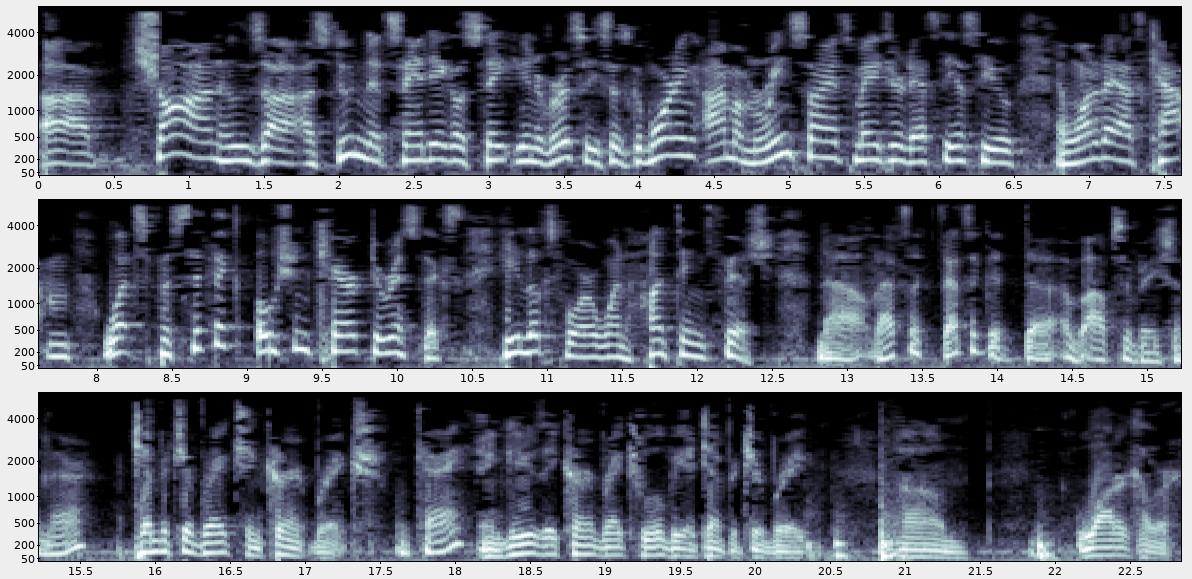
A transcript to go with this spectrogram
uh, Sean, who's uh, a student at San Diego State University, says, Good morning. I'm a marine science major at SDSU and wanted to ask Captain what specific ocean characteristics he looks for when hunting fish. Now, that's a, that's a good uh, observation there. Temperature breaks and current breaks. Okay. and usually current breaks will be a temperature break. Um, watercolor,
